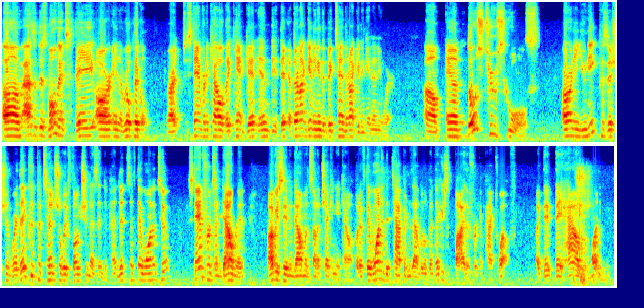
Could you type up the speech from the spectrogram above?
Um, as of this moment, they are in a real pickle. Right, Stanford and Cal, they can't get in. The, they, if they're not getting in the Big Ten, they're not getting in anywhere. Um, and those two schools are in a unique position where they could potentially function as independents if they wanted to. Stanford's endowment, obviously, an endowment's not a checking account, but if they wanted to tap into that a little bit, they could just buy the freaking Pac-12. Like they, they have money.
